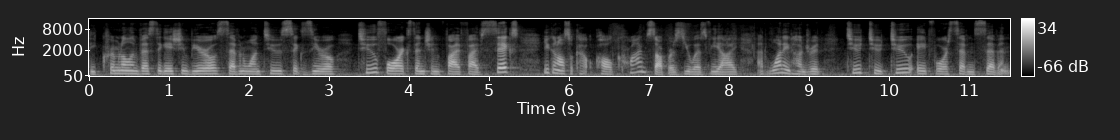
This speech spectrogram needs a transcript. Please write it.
the Criminal Investigation Bureau 712-6024, extension 556. You can also call Crime Stoppers USVI at 1-800-222-8477.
